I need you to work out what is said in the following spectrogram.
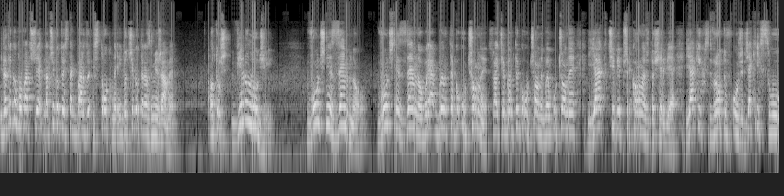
I dlatego popatrzcie, dlaczego to jest tak bardzo istotne i do czego teraz zmierzamy. Otóż wielu ludzi, włącznie ze mną, Włącznie ze mną, bo ja byłem tego uczony. Słuchajcie, byłem tego uczony. Byłem uczony, jak Ciebie przekonać do siebie, jakich zwrotów użyć, jakich słów,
